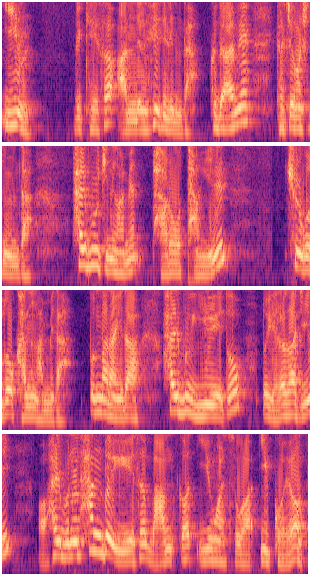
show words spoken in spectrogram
이율 이렇게 해서 안내를 해 드립니다. 그 다음에 결정하시면 됩니다. 할부 진행하면 바로 당일 출고도 가능합니다. 뿐만 아니라 할부 이외에도 또 여러 가지 어, 할부는 한도 이외에서 마음껏 이용할 수가 있고요.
